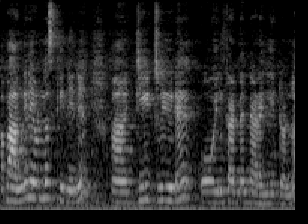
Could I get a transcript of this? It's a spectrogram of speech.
അപ്പൊ അങ്ങനെയുള്ള സ്കിന്നിന് ടീ ട്രീയുടെ ഓയിൽ കണ്ടന്റ് അടങ്ങിയിട്ടുള്ള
